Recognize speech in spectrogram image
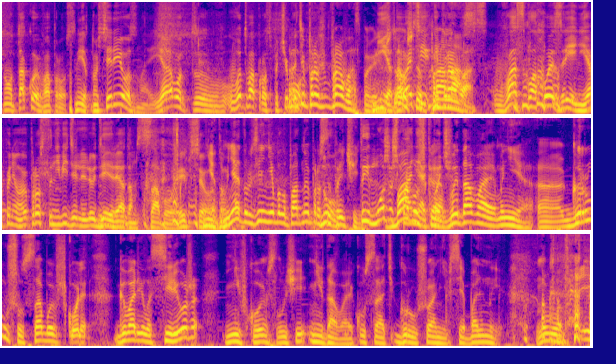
Ну, вот такой вопрос. Нет, ну серьезно. Я вот, э, вот вопрос, почему... Давайте про, про вас поговорим. Нет, что, давайте что про не про вас. У вас плохое зрение, я понимаю. Вы просто не видели людей рядом с собой, и все. Нет, у меня друзей не было по одной простой ну, причине. Ты можешь Бабушка, понять, почему... выдавая мне э, грушу с собой в школе, говорила, Сережа, ни в коем случае не давай кусать грушу, они все больны. Ну вот. И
